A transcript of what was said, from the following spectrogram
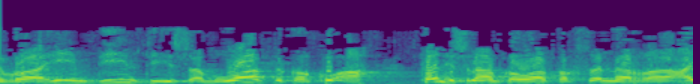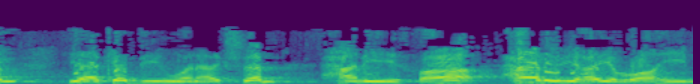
ibraahim diintiisa muwaafiqa ku ah. Tan islaamka waafaqsanna raacay. Yaa ka diin wanaagsan xaniifa. Xaaluu yahay ibraahim.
